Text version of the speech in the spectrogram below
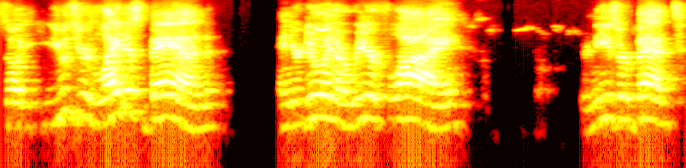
So use your lightest band and you're doing a rear fly, your knees are bent.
